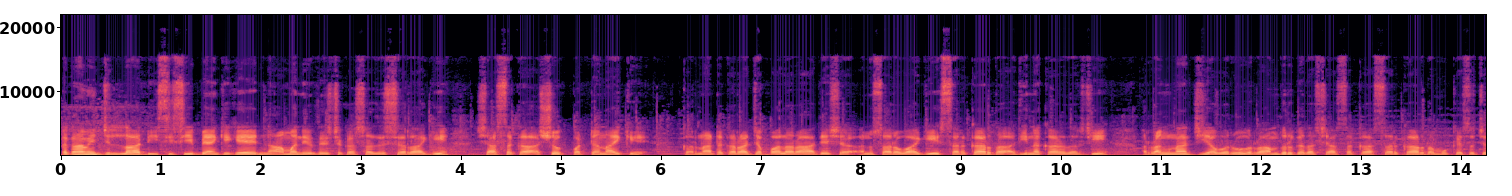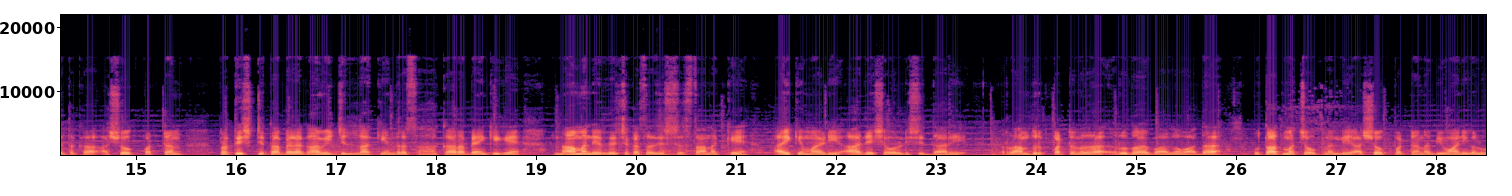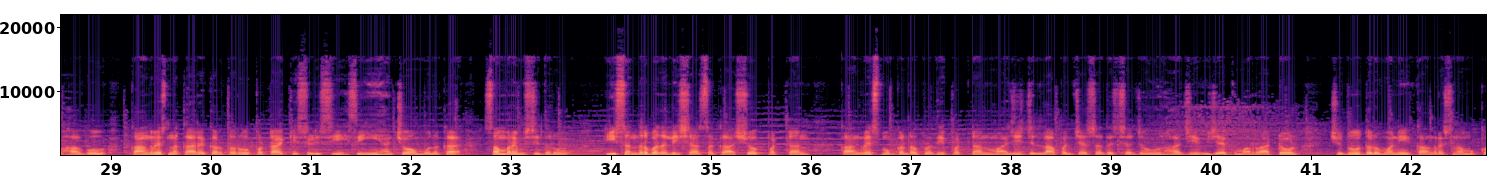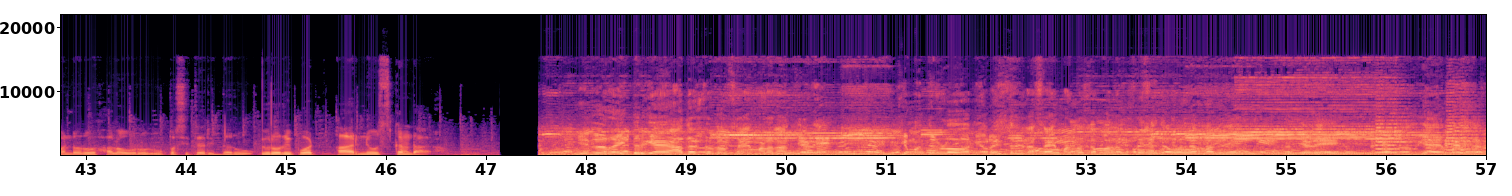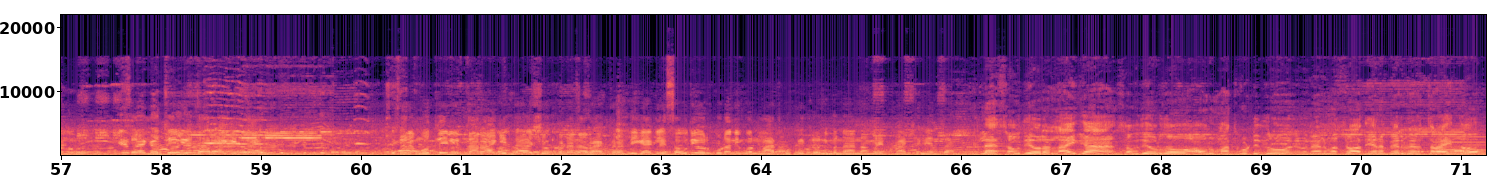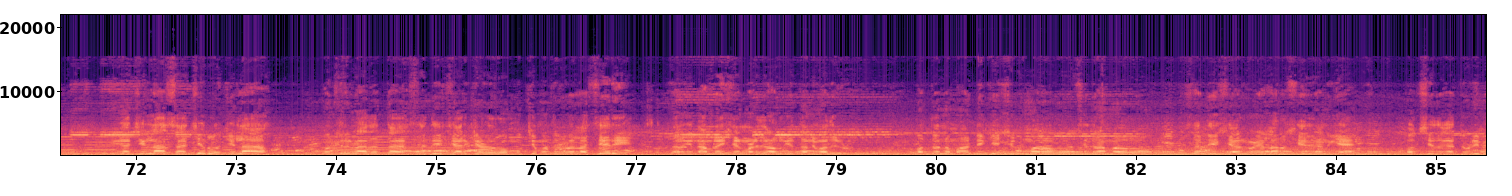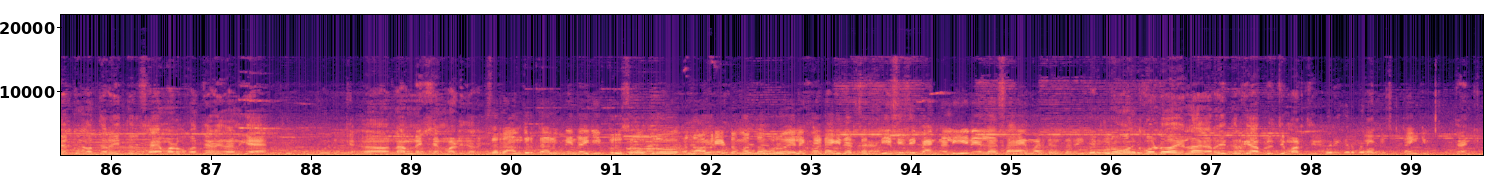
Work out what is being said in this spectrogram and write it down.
ಬೆಳಗಾವಿ ಜಿಲ್ಲಾ ಡಿಸಿಸಿ ಬ್ಯಾಂಕಿಗೆ ನಾಮನಿರ್ದೇಶಕ ಸದಸ್ಯರಾಗಿ ಶಾಸಕ ಅಶೋಕ್ ಪಟ್ಟಣ್ ಆಯ್ಕೆ ಕರ್ನಾಟಕ ರಾಜ್ಯಪಾಲರ ಆದೇಶ ಅನುಸಾರವಾಗಿ ಸರ್ಕಾರದ ಅಧೀನ ಕಾರ್ಯದರ್ಶಿ ರಂಗನಾಥ್ಜಿ ಅವರು ರಾಮದುರ್ಗದ ಶಾಸಕ, ಸರ್ಕಾರದ ಮುಖ್ಯ ಸಚೇತಕ ಅಶೋಕ್ ಪಟ್ಟಣ್ ಪ್ರತಿಷ್ಠಿತ ಬೆಳಗಾವಿ ಜಿಲ್ಲಾ ಕೇಂದ್ರ ಸಹಕಾರ ಬ್ಯಾಂಕಿಗೆ ನಾಮನಿರ್ದೇಶಕ ಸದಸ್ಯ ಸ್ಥಾನಕ್ಕೆ ಆಯ್ಕೆ ಮಾಡಿ ಆದೇಶ ಹೊರಡಿಸಿದ್ದಾರೆ. ರಾಮದುರ್ಗ್ ಪಟ್ಟಣದ ಹೃದಯ ಭಾಗವಾದ ಹುತಾತ್ಮ ಚೌಕ್ನಲ್ಲಿ ಅಶೋಕ್ ಪಟ್ಟಣ್ ಅಭಿಮಾನಿಗಳು ಹಾಗೂ ಕಾಂಗ್ರೆಸ್ನ ಕಾರ್ಯಕರ್ತರು ಪಟಾಕಿ ಸಿಡಿಸಿ ಸಿಹಿ ಹಂಚುವ ಮೂಲಕ ಸಂಭ್ರಮಿಸಿದರು. ಈ ಸಂದರ್ಭದಲ್ಲಿ ಶಾಸಕ ಅಶೋಕ್ ಪಟ್ಟಣ್, ಕಾಂಗ್ರೆಸ್ ಮುಖಂಡ ಪ್ರದೀಪ್ ಪಟ್ಟಣ್, ಮಾಜಿ ಜಿಲ್ಲಾ ಪಂಚಾಯತ್ ಸದಸ್ಯ ಜಹೂರ್ ಹಾಜಿ, ವಿಜಯಕುಮಾರ್ ರಾಠೋಡ್, ಚಿದು ದಳಮನಿ, ಕಾಂಗ್ರೆಸ್ನ ಮುಖಂಡರು ಹಲವರು ಉಪಸ್ಥಿತರಿದ್ದರು. Bureau report R news Kannada. ಏನು ರೈತರಿಗೆ ಆದಷ್ಟು ನಾವು ಸಹಾಯ ಮಾಡೋಣ ಅಂತೇಳಿ ಮುಖ್ಯಮಂತ್ರಿಗಳು ನೀವು ರೈತರಿಗೆ ಸಹಾಯ ಮಾಡಬೇಕಮ್ಮ ನಮ್ಮ ಪಕ್ಷದ ಒಳ್ಳೆ ಮಾಡಿ ಅಂತೇಳಿ ನಮಗೆ ಸರ್ ಮೊದಲೇ ನಿರ್ಧಾರ ಆಗಿದ್ದ ಅಶೋಕ್ ಪಟೇಲ್ ಅವ್ರು ಆಗ್ತಾರೆ ಅಂತ. ಈಗಾಗಲೇ ಸೌದಿ ಅವರು ಕೂಡ ನಿಮ್ಗೊಂದು ಮಾತು ಕೊಟ್ಟಿದ್ರು ನಿಮ್ಮನ್ನ ನಾಮಿನೇಟ್ ಮಾಡ್ತೀನಿ ಅಂತ. ಇಲ್ಲ ಸೌದಿ ಅವರಲ್ಲ ಈಗ. ಸೌದಿ ಅವ್ರದ್ದು ಅವರು ಮಾತು ಕೊಟ್ಟಿದ್ರು ಯುನಾನಿಮಸ್ ಅದೇನೋ ಬೇರೆ ಬೇರೆ ಥರ ಆಯಿತು. ಈಗ ಜಿಲ್ಲಾ ಸಚಿವರು ಜಿಲ್ಲಾ ಮಂತ್ರಿಗಳಾದಂಥ ಸತೀಶ್ ಜಾರಕಿಹೊಳಿ ಮುಖ್ಯಮಂತ್ರಿಗಳೆಲ್ಲ ಸೇರಿ ನನಗೆ ನಾಮಿನೇಷನ್ ಮಾಡಿದರೆ ಅವರಿಗೆ ಧನ್ಯವಾದಗಳು. ಮತ್ತು ನಮ್ಮ ಡಿ ಕೆ ಶಿವಕುಮಾರ್ ಅವರು ಸಿದ್ದರಾಮಯ್ಯ ಅವರು ಸತೀಶ್ ಯಾರು ಎಲ್ಲರೂ ಸೇರಿ ನನಗೆ ಪಕ್ಷದಾಗ ದುಡಿಬೇಕು ಮತ್ತು ರೈತರು ಸಹಾಯ ಮಾಡಬೇಕು ಅಂತೇಳಿ ನನಗೆ ನಾಮಿನೇಷನ್ ಮಾಡಿದ್ದಾರೆ. ಸರ್ ರಾಮದುರ್ಗ ತಾಲೂಕಿನಿಂದ ಇಬ್ಬರು ಸರ್ ಒಬ್ಬರು ನಾಮಿನೇಟು ಮತ್ತೊಬ್ಬರು ಎಲೆಕ್ಟೆಡ್ ಆಗಿದ್ದಾರೆ. ಸರ್ ಡಿ ಸಿ ಸಿ ಬ್ಯಾಂಕ್ನಲ್ಲಿ ಏನೆಲ್ಲ ಸಹಾಯ ಮಾಡ್ತಾರೆ ಸರ್ ಇಬ್ಬರು ಹೊಂದ್ಕೊಂಡು ಎಲ್ಲ ರೈತರಿಗೆ ಅಭಿವೃದ್ಧಿ ಮಾಡ್ತೀವಿ. Okay sir thank you thank you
